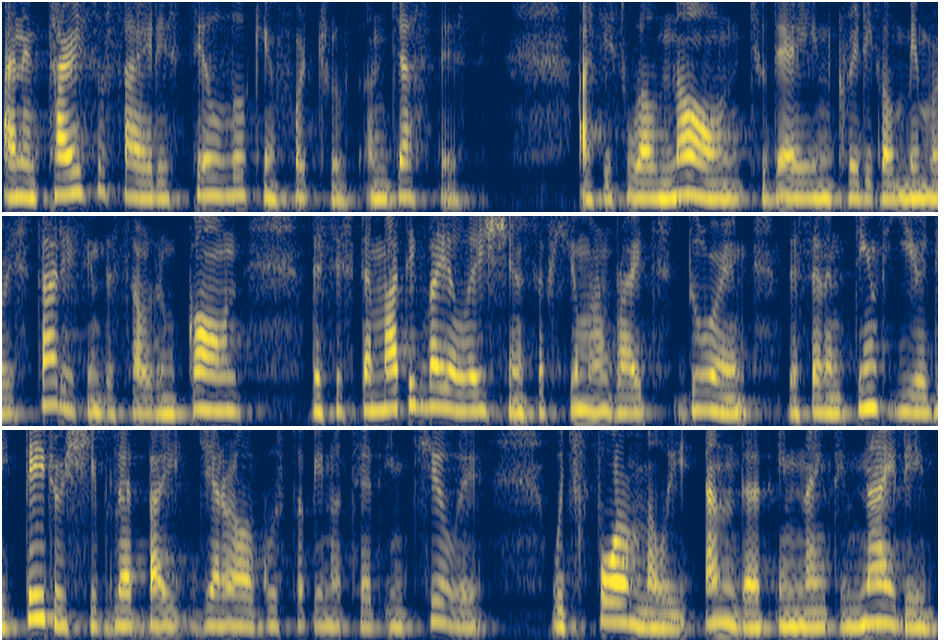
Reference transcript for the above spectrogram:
An entire society still looking for truth and justice. As is well known today in critical memory studies in the Southern Cone, the systematic violations of human rights during the 17th year dictatorship led by General Augusto Pinochet in Chile, which formally ended in 1990,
